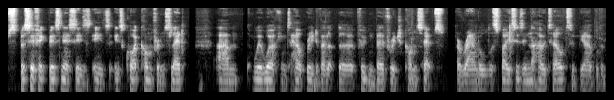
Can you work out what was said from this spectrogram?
specific business is is is quite conference led. Um, we're working to help redevelop the food and beverage concepts around all the spaces in the hotel to be able to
